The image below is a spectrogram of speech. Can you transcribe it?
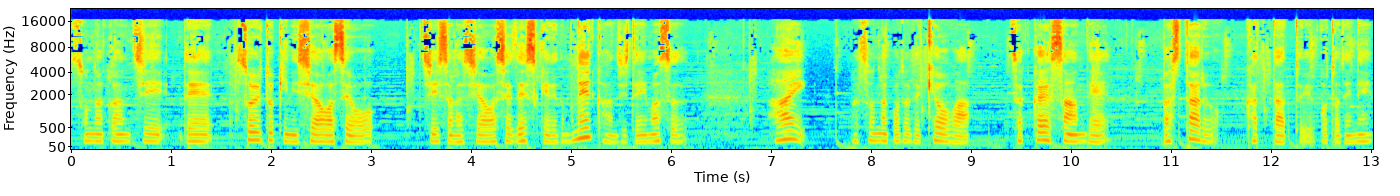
そんな感じでそういう時に幸せを小さな幸せですけれどもね感じています。はい、まあ、そんなことで今日は雑貨屋さんでバスタオルを買ったということでね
